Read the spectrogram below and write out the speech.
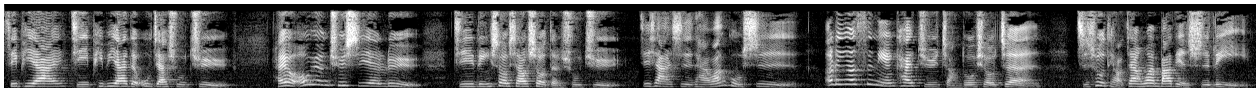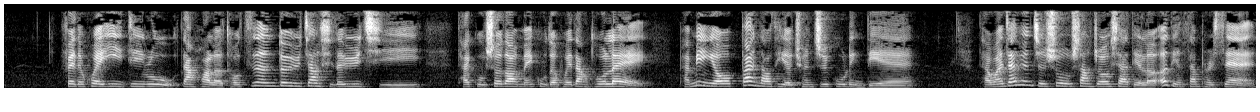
CPI 及 PPI 的物价数据，还有欧元区失业率及零售销售等数据。接下来是台湾股市，二零二四年开局涨多修正。指数挑战万八点失利费的会议记录淡化了投资人对于降息的预期。台股受到美股的回档拖累，盘面由半导体的全指股领跌。台湾加权指数上周下跌了二点三 percent，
